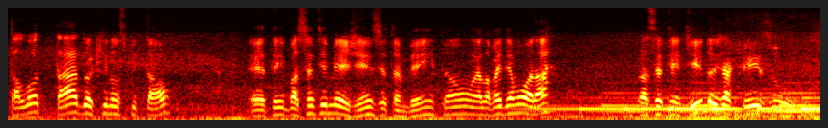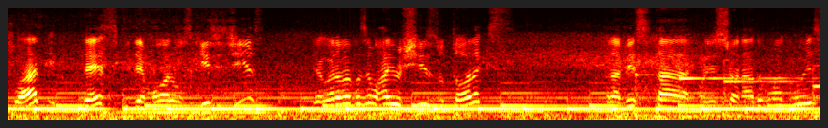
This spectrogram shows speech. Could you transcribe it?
Tá lotado aqui no hospital. É, tem bastante emergência também, então ela vai demorar para ser atendida. Já fez o swab, teste que demora uns 15 dias. E agora vai fazer um raio-x do tórax para ver se está congestionado alguma coisa.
